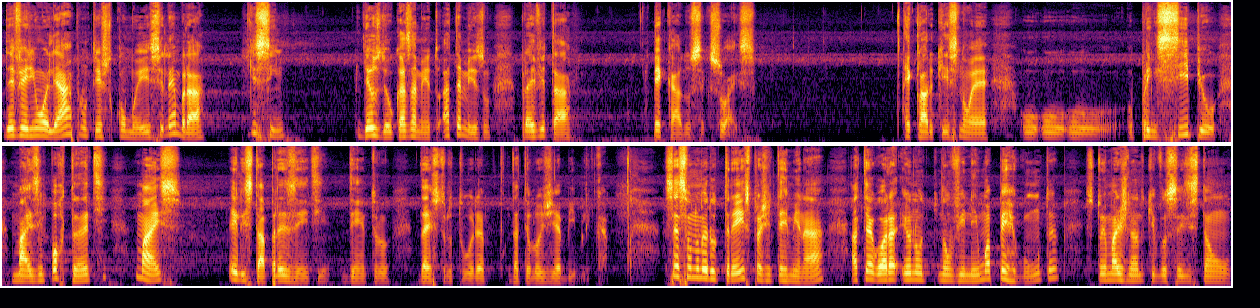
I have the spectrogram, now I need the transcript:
deveriam olhar para um texto como esse e lembrar que sim, Deus deu o casamento até mesmo para evitar pecados sexuais. É claro que isso não é o, o, o, o princípio mais importante, mas ele está presente dentro da estrutura da teologia bíblica. Sessão número 3, para a gente terminar. Até agora eu não, não vi nenhuma pergunta. Estou imaginando que vocês estão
